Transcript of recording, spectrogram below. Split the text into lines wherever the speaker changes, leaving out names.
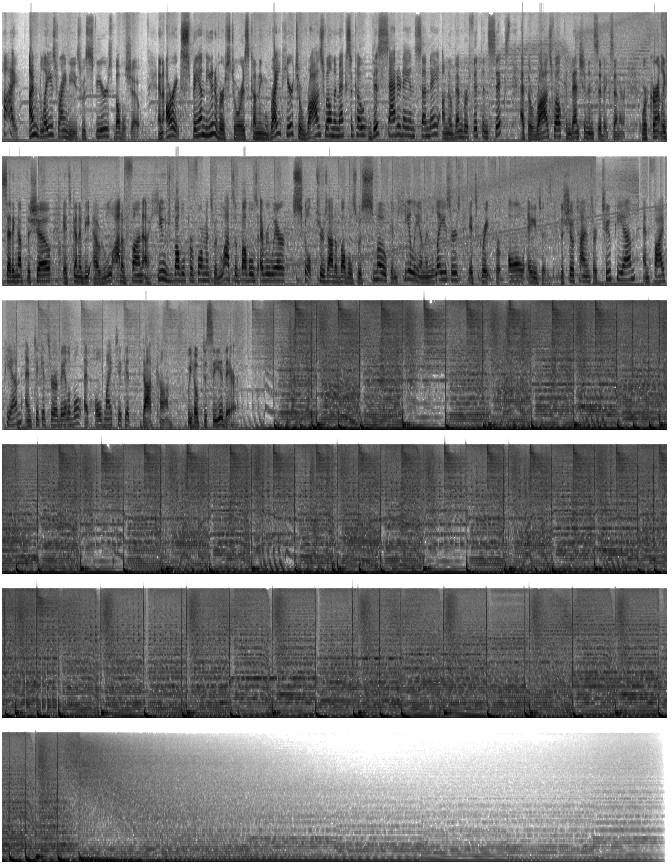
Hi, I'm Blaze Rindes with Spheres Bubble Show, and our Expand the Universe tour is coming right here to Roswell, New Mexico this Saturday and Sunday on November 5th and 6th at the Roswell Convention and Civic Center. We're currently setting up the show. It's going to be a lot of fun, a huge bubble performance with lots of bubbles everywhere, sculptures out of bubbles with smoke and helium and lasers. It's great for all ages. The show times are 2 p.m. and 5 p.m., and tickets are available at holdmyticket.com. We hope to see you there.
